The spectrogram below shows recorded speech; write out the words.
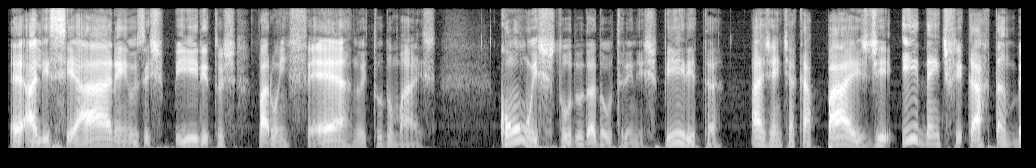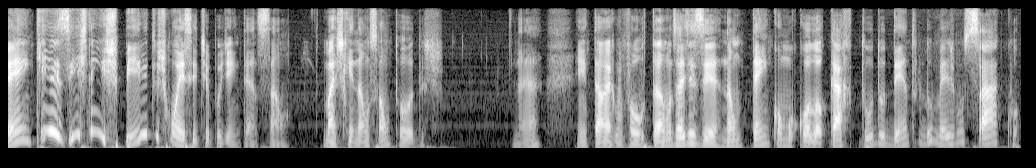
é, aliciarem os espíritos para o inferno e tudo mais. Com o estudo da doutrina espírita, a gente é capaz de identificar também que existem espíritos com esse tipo de intenção, mas que não são todos. Né? Então, é, voltamos a dizer: não tem como colocar tudo dentro do mesmo saco.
